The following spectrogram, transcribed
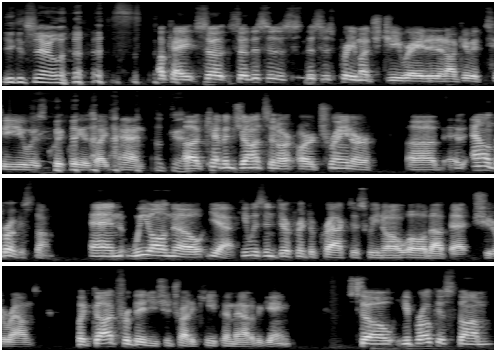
you can share with us. Okay, so so this is this is pretty much G rated, and I'll give it to you as quickly as I can. okay. Uh, Kevin Johnson, our our trainer, uh, Allen broke his thumb, and we all know, yeah, he was indifferent to practice. We know all about that shoot arounds, but God forbid you should try to keep him out of the game. So he broke his thumb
